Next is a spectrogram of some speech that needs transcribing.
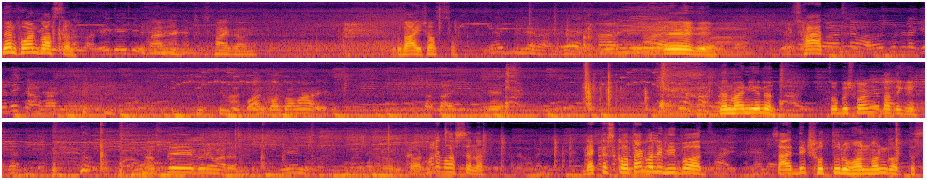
দেন পয়েন্ট পাচ্ছেন। ভাই, সস্তা। এই যে, সাত। নেন ভাই, নিয়ে নেন। চব্বিশ পয়েন্ট, তাতে কি? করছে না। দেখতেছ, কথা কলি বিপদ। চারদিক সত্তর ভন ভন করতেছ।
